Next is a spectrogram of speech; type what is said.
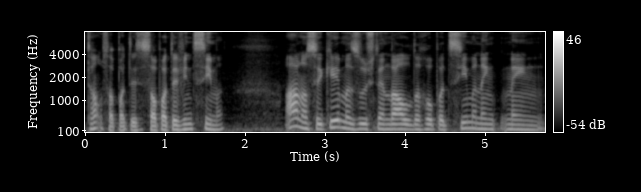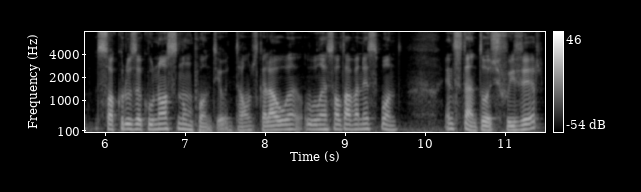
Então, só pode ter, só pode ter vindo de cima. Ah, não sei o quê, mas o estendal da roupa de cima nem, nem só cruza com o nosso num ponto. Eu, então, se calhar o, o lençol estava nesse ponto. Entretanto, hoje fui ver,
